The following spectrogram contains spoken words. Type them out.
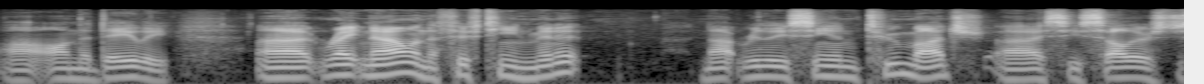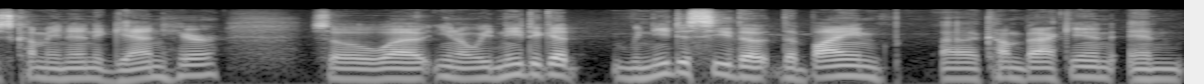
uh, on the daily. Uh, right now in the 15 minute, not really seeing too much. Uh, I see sellers just coming in again here. So, uh, you know, we need to get, we need to see the, the buying come back in and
